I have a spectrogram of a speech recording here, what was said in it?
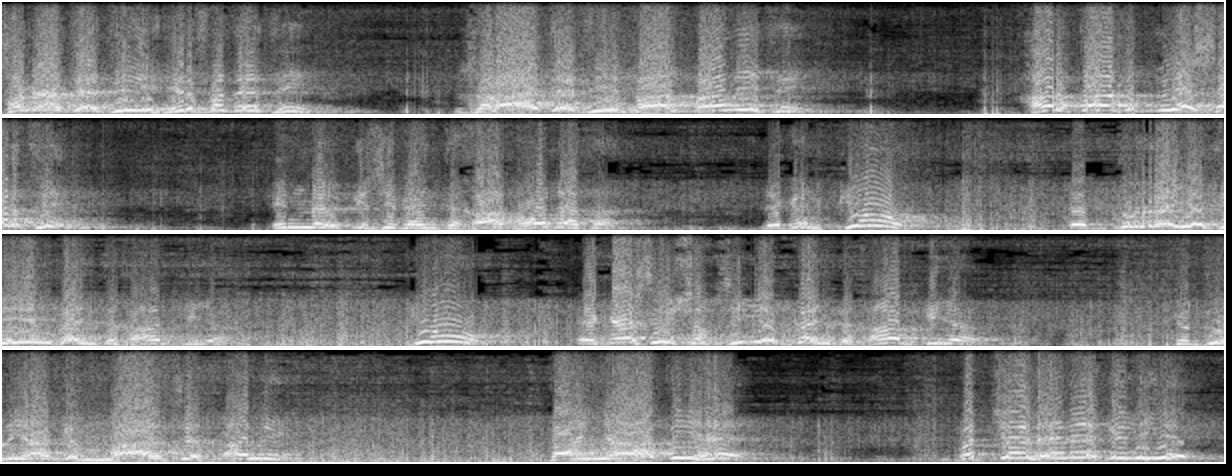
صنعتیں تھی حرفتیں تھیں۔ زراعتیں تھیں، باغبانی تھی ہر طاقت میسر تھی ان میں کسی کا انتخاب ہو جاتا۔ لیکن کیوں ایک در یتیم کا انتخاب کیا؟ کیوں ایک ایسی شخصیت کا انتخاب کیا جو دنیا کے مال سے خالی دائیاں آتی ہیں بچے لینے کے لیے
